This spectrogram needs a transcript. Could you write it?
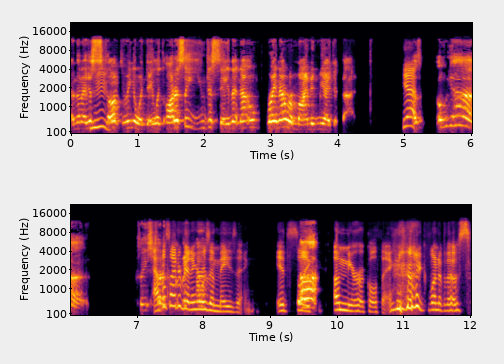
and then I just Mhm. stopped doing it one day. Like honestly, you just saying that now, right now, reminded me I did that. Yeah, was- Oh yeah. 'Cause I used to try apple cider vinegar is amazing. It's like ah! a miracle thing, like one of those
